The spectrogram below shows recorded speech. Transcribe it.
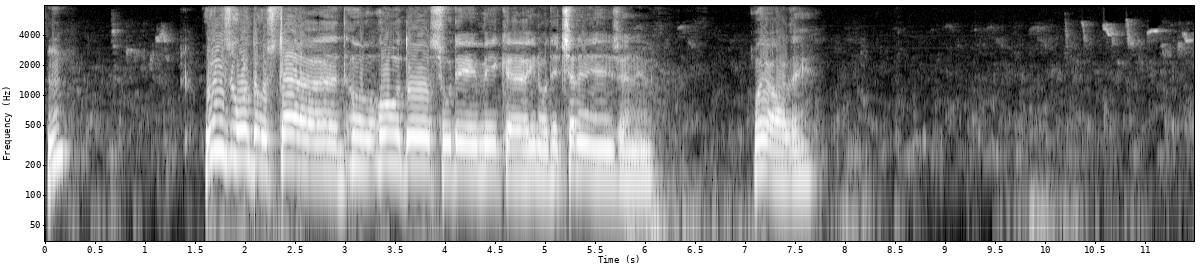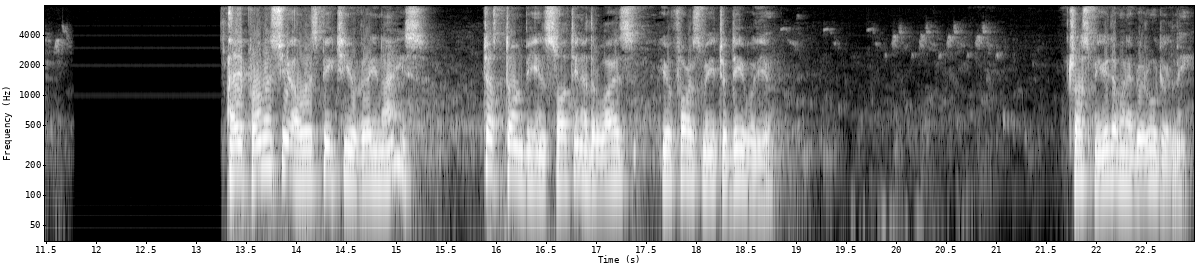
Hmm? Where is all the ustad, all, all those who they make, uh, you know, the challenge and where are they? I promise you I will speak to you very nice. Just don't be insulting, otherwise you force me to deal with you. Trust me, you don't want to be rude with me.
